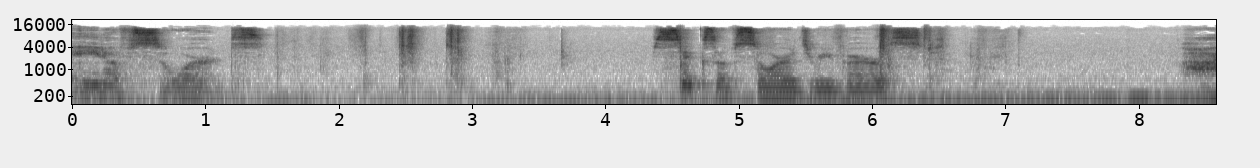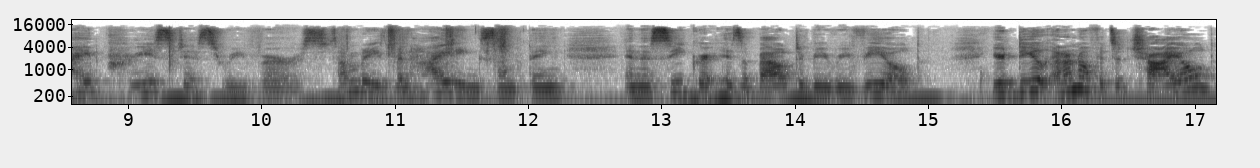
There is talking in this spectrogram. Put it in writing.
Eight of Swords. Six of Swords reversed. High Priestess reversed. Somebody's been hiding something and the secret is about to be revealed. You're deal I don't know if it's a child.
